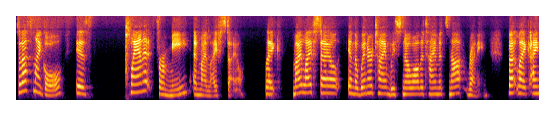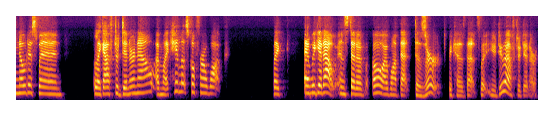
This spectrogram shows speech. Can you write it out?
So that's my goal is plan it for me and my lifestyle. Like my lifestyle in the wintertime, we snow all the time. It's not running. But like I notice when like after dinner now, I'm like, hey, let's go for a walk. Like, and we get out instead of, oh, I want that dessert because that's what you do after dinner.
